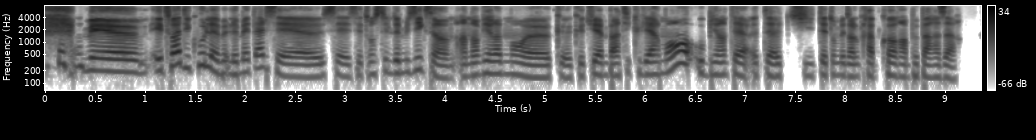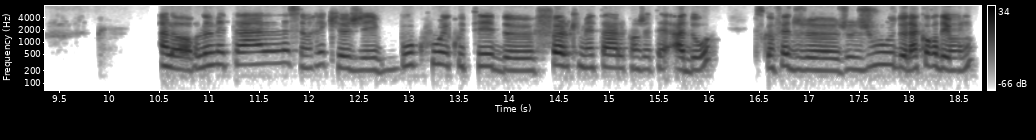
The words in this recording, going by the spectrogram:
Mais euh, et toi, du coup, le, métal, c'est ton style de musique, c'est un, environnement que, que, tu aimes particulièrement, ou bien tu es, tombé dans le crapcore un peu par hasard? Alors, le métal, c'est vrai que j'ai beaucoup écouté de folk metal quand j'étais ado, parce qu'en fait, je joue de l'accordéon.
